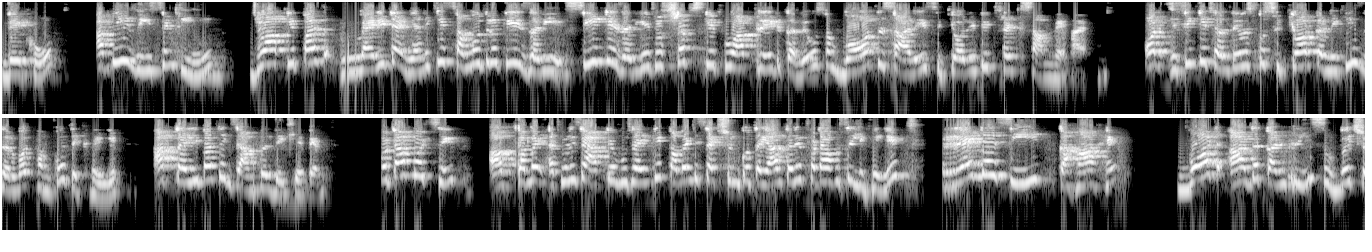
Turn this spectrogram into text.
देखो, अभी रिसेंटली जो आपके पास मेरिटाइम, यानी कि समुद्र के ज़रिए सी के ज़रिए जो शिप्स के थ्रू आप ट्रेड कर रहे हो, उसमें बहुत सारे सिक्योरिटी थ्रेट सामने आए और इसी के चलते इसको सिक्योर करने की ज़रूरत हमको दिख रही है। आप पहली बात एग्ज़ाम्पल देख लेते हैं। फटाफट से आप कमेंट थोड़ी से हो जाएँगे कमेंट सेक्शन को तैयार करें, फटाफट से लिखेंगे रेड सी कहाँ है? What are the countries which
